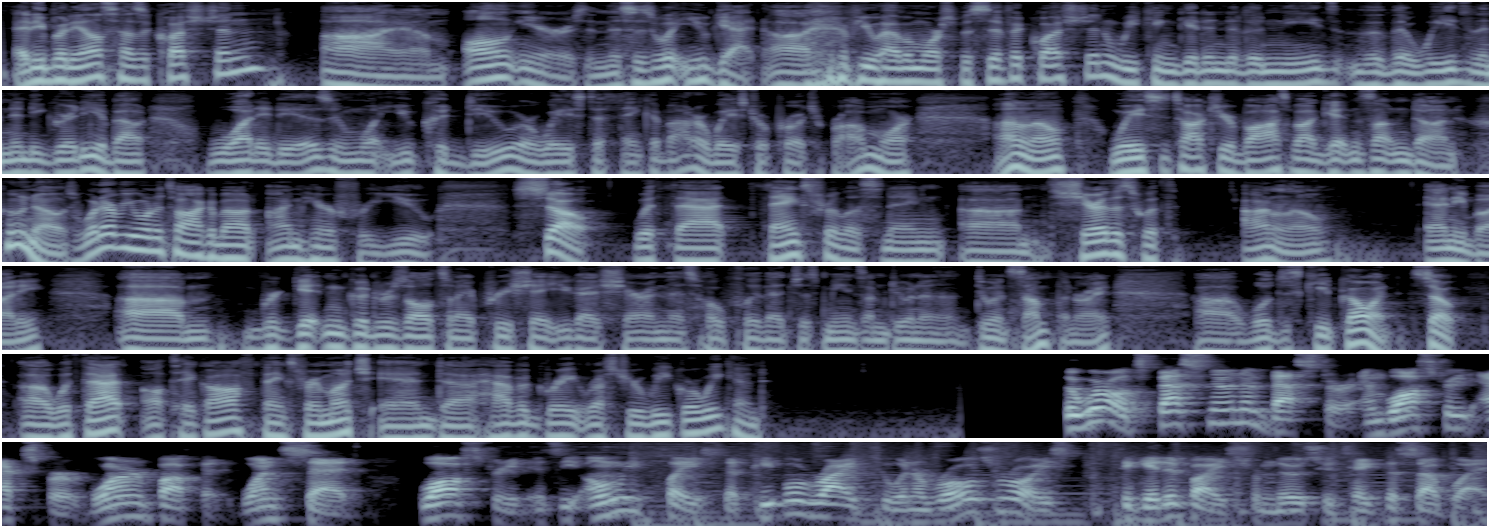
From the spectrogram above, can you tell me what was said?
Anybody else has a question? I am all ears, and this is what you get. Uh, if you have a more specific question, we can get into the needs, the, the weeds, the nitty gritty about what it is and what you could do, or ways to think about, or ways to approach a problem, or I don't know, ways to talk to your boss about getting something done. Who knows? Whatever you want to talk about, I'm here for you. So, with that, thanks for listening. Um, share this with I don't know anybody. Um, we're getting good results, and I appreciate you guys sharing this. Hopefully, that just means I'm doing a, doing something right. Uh, we'll just keep going. So, uh, with that, I'll take off. Thanks very much, and uh, have a great rest of your week or weekend. The world's best known investor and Wall Street expert, Warren Buffett, once said, Wall Street is the only place that people ride to in a Rolls Royce to get advice from those who take the subway.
